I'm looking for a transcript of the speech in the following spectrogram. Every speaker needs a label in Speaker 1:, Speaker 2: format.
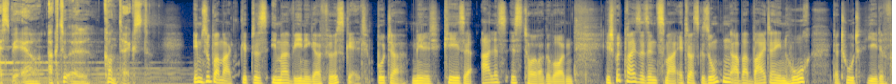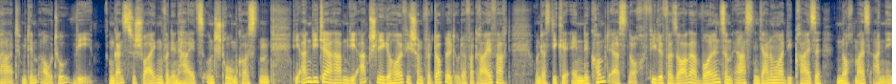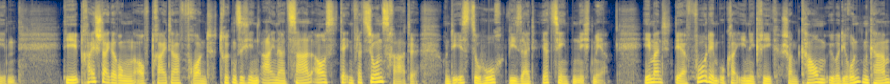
Speaker 1: SBR aktuell Kontext.
Speaker 2: Im Supermarkt gibt es immer weniger fürs Geld. Butter, Milch, Käse, alles ist teurer geworden. Die Spritpreise sind zwar etwas gesunken, aber weiterhin hoch. Da tut jede Fahrt mit dem Auto weh. Um ganz zu schweigen von den Heiz- und Stromkosten. Die Anbieter haben die Abschläge häufig schon verdoppelt oder verdreifacht und das dicke Ende kommt erst noch. Viele Versorger wollen zum 1. Januar die Preise nochmals anheben. Die Preissteigerungen auf breiter Front drücken sich in einer Zahl aus, der Inflationsrate. Und die ist so hoch wie seit Jahrzehnten nicht mehr. Jemand, der vor dem Ukraine-Krieg schon kaum über die Runden kam,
